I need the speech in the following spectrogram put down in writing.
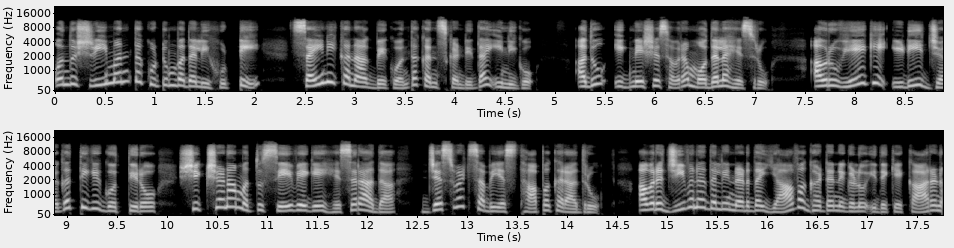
ಒಂದು ಶ್ರೀಮಂತ ಕುಟುಂಬದಲ್ಲಿ ಹುಟ್ಟಿ ಸೈನಿಕನಾಗ್ಬೇಕು ಅಂತ ಕನ್ಸ್ಕಂಡಿದ್ದ ಇನಿಗೋ. ಅದು ಇಗ್ನೇಷಿಯಸ್ ಅವರ ಮೊದಲ ಹೆಸರು. ಅವರು ಹೇಗೆ ಇಡೀ ಜಗತ್ತಿಗೆ ಗೊತ್ತಿರೋ ಶಿಕ್ಷಣ ಮತ್ತು ಸೇವೆಗೆ ಹೆಸರಾದ ಜೆಸ್ವೆಟ್ ಸಭೆಯ ಸ್ಥಾಪಕರಾದ್ರು. ಅವರ ಜೀವನದಲ್ಲಿ ನಡೆದ ಯಾವ ಘಟನೆಗಳು ಇದಕ್ಕೆ ಕಾರಣ?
